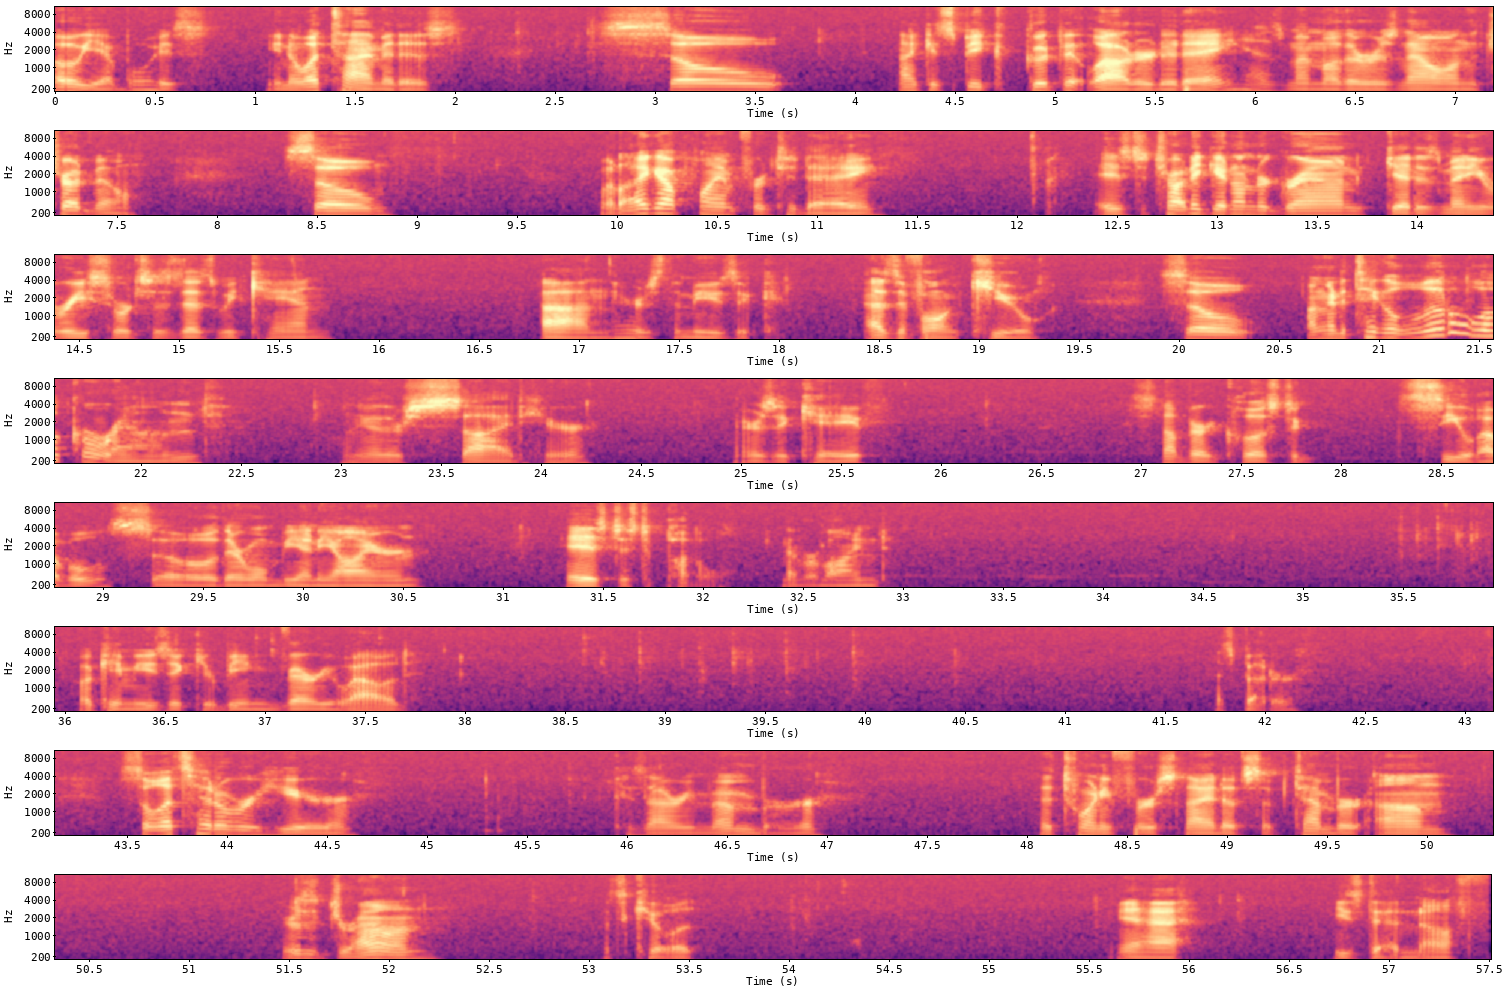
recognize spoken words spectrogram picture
Oh yeah, boys. You know what time it is. So, I could speak a good bit louder today, as my mother is now on the treadmill. So, what I got planned for today is to try to get underground, get as many resources as we can. Ah, and there's the music, as if on cue. So, I'm going to take a little look around on the other side here. There's a cave. It's not very close to sea level, so there won't be any iron. It is just a puddle. Never mind. Okay, music, you're being very loud. That's better. So let's head over here, because I remember the 21st night of September. Um, there's a drown. Let's kill it. Yeah, he's dead enough.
